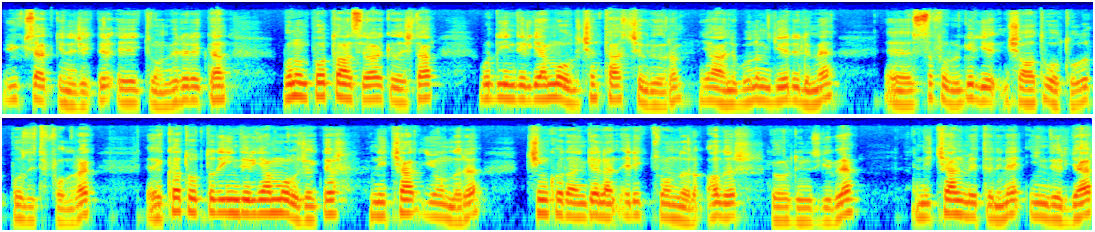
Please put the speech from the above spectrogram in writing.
yükseltgenecektir elektron vererekten. Bunun potansiyeli arkadaşlar burada indirgenme olduğu için ters çeviriyorum. Yani bunun gerilimi e, 0,76 volt olur pozitif olarak. E, katotta da indirgenme olacaktır. Nikel iyonları çinkodan gelen elektronları alır gördüğünüz gibi. Nikel metaline indirger.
